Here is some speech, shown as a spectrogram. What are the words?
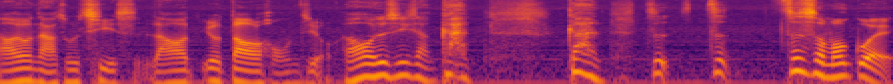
然后又拿出气势，然后又倒了红酒，然后我就心想干。干，这这这什么鬼？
